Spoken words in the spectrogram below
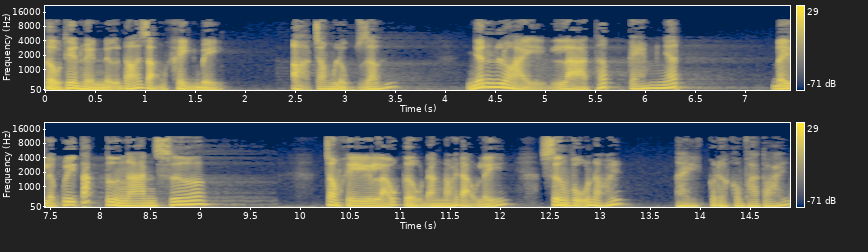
Cửu thiên huyền nữ nói giọng khinh bỉ. Ở trong lục giới, nhân loại là thấp kém nhất. Đây là quy tắc từ ngàn xưa. Trong khi lão cửu đang nói đạo lý, Sương Vũ nói, Này, có được không pha toái?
